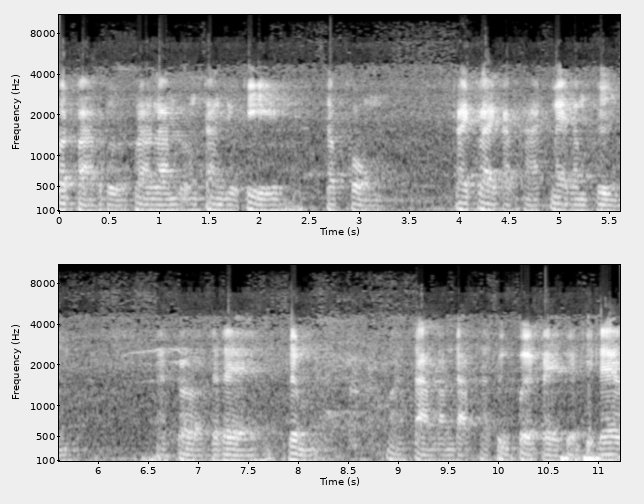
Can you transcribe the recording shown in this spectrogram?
วัดป่าประดูพระรามหลวงตั้งอยู่ที่ตะพง ใกล้ๆกับหาดแม่ลำพึงนะก็จะได้เริ่มมาตามลำดับนะเพิ่งเปิดไปเดือนที่แล้ว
